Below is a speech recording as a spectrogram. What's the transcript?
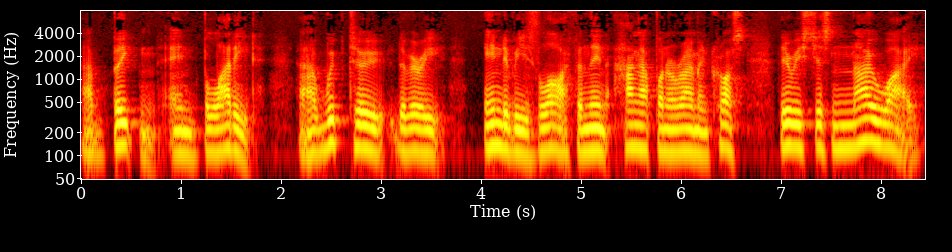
uh, beaten and bloodied, uh, whipped to the very end of his life, and then hung up on a Roman cross. There is just no way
